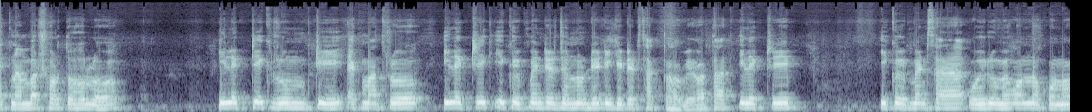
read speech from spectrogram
এক নাম্বার শর্ত হলো ইলেকট্রিক রুমটি একমাত্র ইলেকট্রিক ইকুইপমেন্টের জন্য ডেডিকেটেড থাকতে হবে। অর্থাৎ ইলেকট্রিক ইকুইপমেন্ট ছাড়া ওই রুমে অন্য কোনো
